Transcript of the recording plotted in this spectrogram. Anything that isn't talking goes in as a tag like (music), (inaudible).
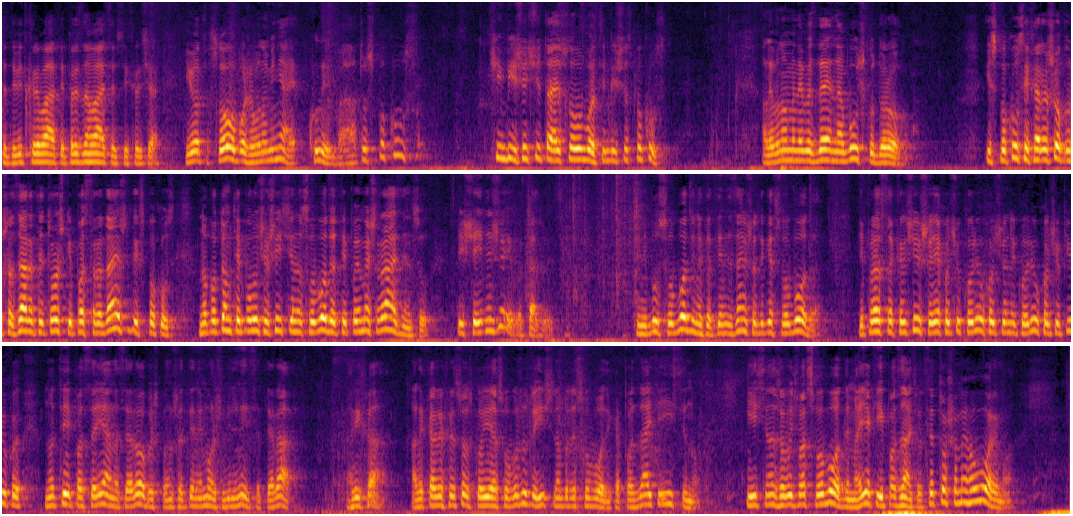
виносити, відкривати, признаватися в цих речах. І от Слово Боже, воно міняє. Коли багато спокус. Чим більше читаю Слово Боже, тим більше спокус. Але воно мене везе на вузьку дорогу. І спокуси хорошо, тому що зараз ти трошки пострадаєш від тих спокус, але потім ти получиш істинну свободу, ти поймеш різницю. Ти ще й не жив, оказується. Ти не був свободним, ти не знаєш, що таке свобода. Ти просто кричиш, що я хочу корю, хочу не корю, хочу п'ю, але ти постійно це робиш, тому що ти не можеш звільнитися, ти раб гріха. Але каже Христос, коли я освобожу, то істина буде свободника. Познайте істину. Істина зробить вас свободними. А як її познати? Це те, що ми говоримо.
